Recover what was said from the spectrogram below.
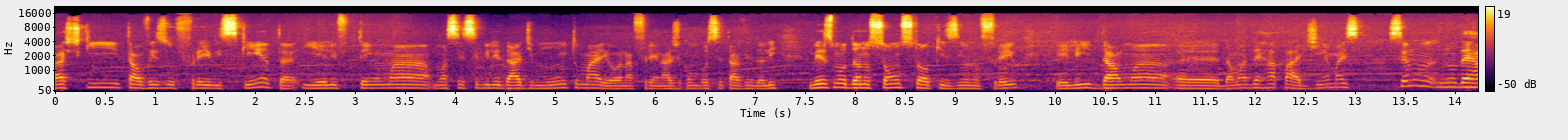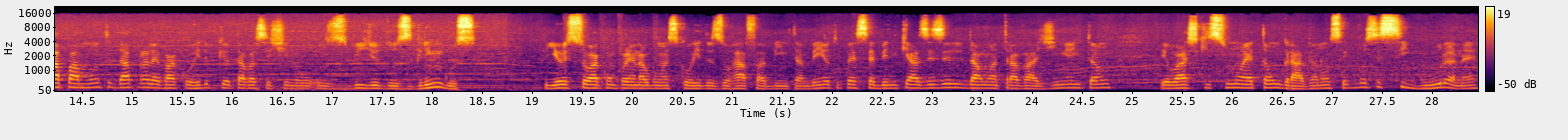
acho que talvez o freio esquenta e ele tem uma, uma sensibilidade muito maior na frenagem, como você está vendo ali. Mesmo dando só um toquezinho no freio, ele dá uma, é, dá uma derrapadinha, mas se eu não, não derrapar muito, dá para levar a corrida, porque eu estava assistindo os vídeos dos gringos e eu estou acompanhando algumas corridas do Rafa Bin também. Eu estou percebendo que às vezes ele dá uma travadinha, então eu acho que isso não é tão grave, a não ser que você segura, né?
